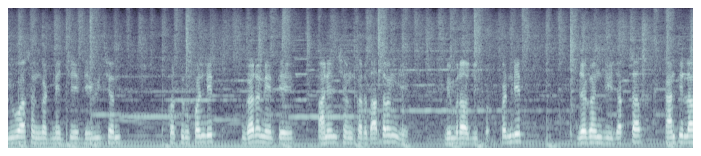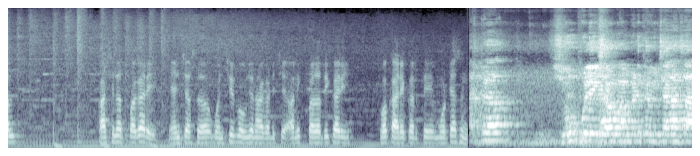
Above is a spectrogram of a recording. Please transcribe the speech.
युवा संघटनेचे देवीचंद कचरू पंडित गणनेते अनिल शंकर दातरंगे भीमरावजी पंडित जगनजी जगताप कांतीलाल काशीनाथ पगारे यांच्यासह वंचित बहुजन आघाडीचे अनेक पदाधिकारी व कार्यकर्ते मोठ्या संख्येत शिव फुले शाहू आंबेडकर विचाराचा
